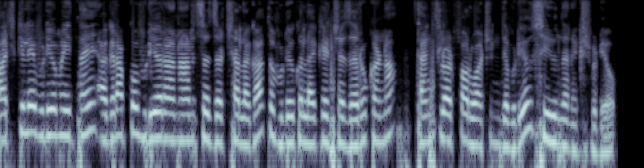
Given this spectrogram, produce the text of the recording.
आज के लिए वीडियो में इतना ही। अगर आपको वीडियो रहना से अच्छा लगा तो वीडियो को लाइक एंड शेयर ज़रूर करना। Thanks lot for watching the video see you in the next video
